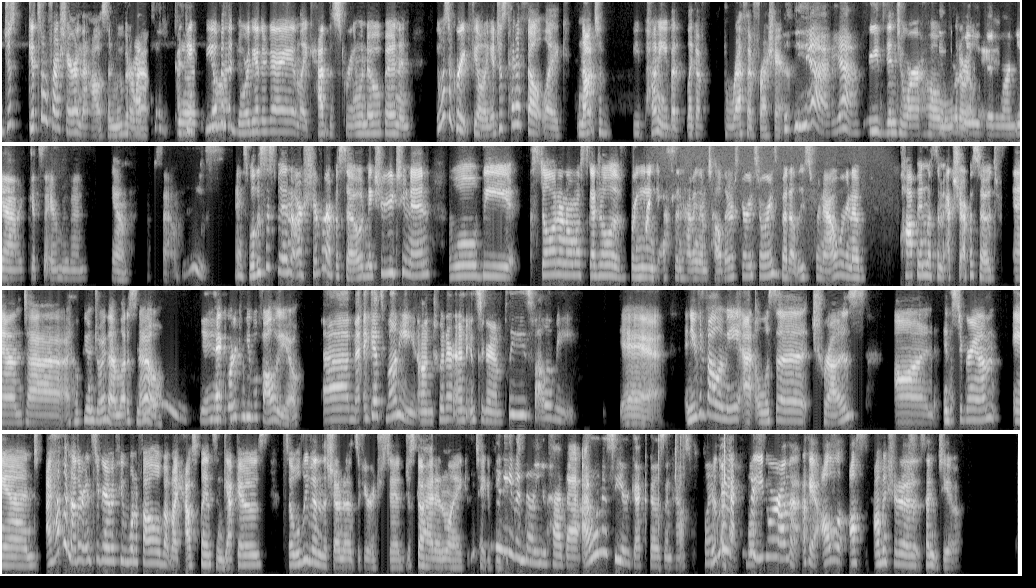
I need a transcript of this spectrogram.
just get some fresh air in the house and move it around. I think we opened the door the other day and like had the screen window open and it was a great feeling. It just kind of felt like not to be punny, but like a breath of fresh air. Yeah, yeah. Breathed into our home That's literally. really good one. Yeah, it gets the air moving. Yeah. So Nice. nice. Well, this has been our Shiver episode. Make sure you tune in. We'll be still on our normal schedule of bringing in guests and having them tell their scary stories, but at least for now, we're gonna pop in with some extra episodes, and uh, I hope you enjoy them. Let us know. Yeah. Meg, where can people follow you? Uh, Meg gets money on Twitter and Instagram. Please follow me. Yeah. And you can follow me at Alyssa Truz on Instagram. And I have another Instagram if you want to follow about my houseplants and geckos. So we'll leave it in the show notes if you're interested. Just go ahead and like take a peek. I didn't even know you had that. I want to see your geckos and houseplants. Really? Okay. I you were on that. Okay, I'll I'll I'll make sure to send it to you.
